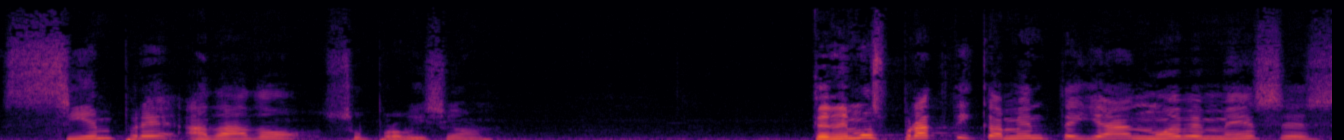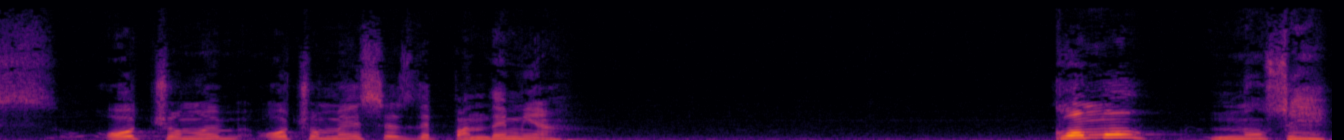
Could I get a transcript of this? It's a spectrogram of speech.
siempre ha dado su provisión. Tenemos prácticamente ya nueve meses, ocho, ocho meses de pandemia. ¿Cómo? No sé.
